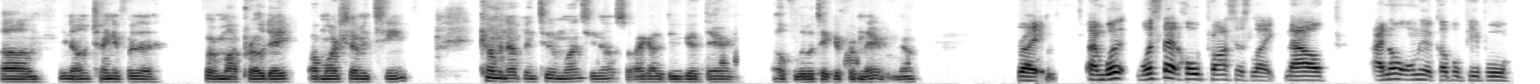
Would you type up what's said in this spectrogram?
Um, you know, training for the for my pro day on March 17th. Coming up in two months, you know, so I gotta do good there. Hopefully we'll take it from there, you know. Right. And what what's that whole process like? Now, I know only a couple people,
